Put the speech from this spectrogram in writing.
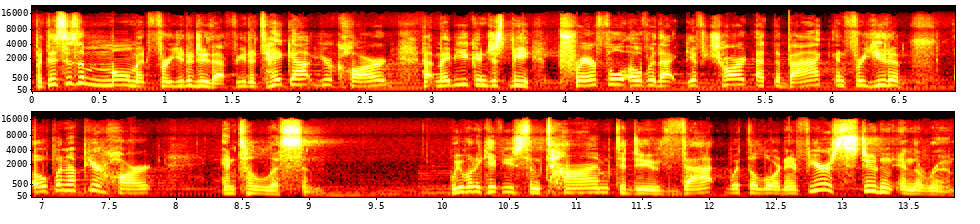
But this is a moment for you to do that, for you to take out your card. Uh, maybe you can just be prayerful over that gift chart at the back and for you to open up your heart and to listen. We want to give you some time to do that with the Lord. And if you're a student in the room,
